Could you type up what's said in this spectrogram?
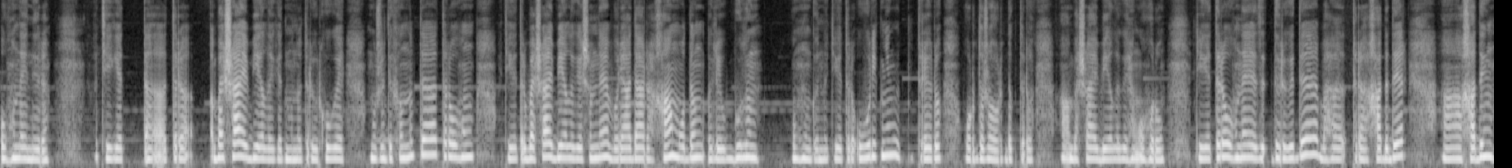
ухунай ныры тиге большая белая гет муну тыр урхуге мужи дыхылнып да тырохун тиге тыр большая белая гешемне бурядар хам одың или булың уһунгыны тиетер уурикнин трейру ордожа ордуктыр башай белыгы хэн ухуру тиетер ухне дыргыды баха тыра хадыдер хадын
